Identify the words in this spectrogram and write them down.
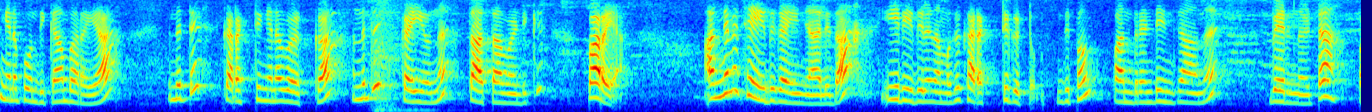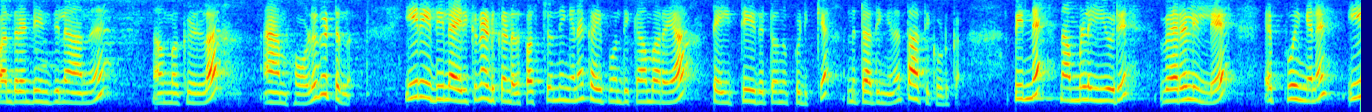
ഇങ്ങനെ പൊന്തിക്കാൻ പറയുക. എന്നിട്ട് കറക്റ്റ് ഇങ്ങനെ വെക്കുക. എന്നിട്ട് കൈ ഒന്ന് താത്താൻ വേണ്ടിക്ക് പറയാം അങ്ങനെ ചെയ്ത് കഴിഞ്ഞാൽ ഇതാ ഈ രീതിയിൽ നമുക്ക് കറക്റ്റ് കിട്ടും. ഇതിപ്പം പന്ത്രണ്ട് ഇഞ്ചാണ് വരുന്നത് കേട്ടോ. പന്ത്രണ്ട് ഇഞ്ചിലാണ് നമുക്കുള്ള ആം ഹോൾ കിട്ടുന്നത്. ഈ രീതിയിലായിരിക്കണം എടുക്കേണ്ടത്. ഫസ്റ്റ് ഒന്ന് ഇങ്ങനെ കൈ പൊന്തിക്കാൻ പറയുക ടൈറ്റ് ചെയ്തിട്ടൊന്ന് പിടിക്കുക എന്നിട്ട് അതിങ്ങനെ താത്തി കൊടുക്കുക. പിന്നെ നമ്മൾ ഈ ഒരു വിരലില്ലേ എപ്പോൾ ഇങ്ങനെ ഈ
